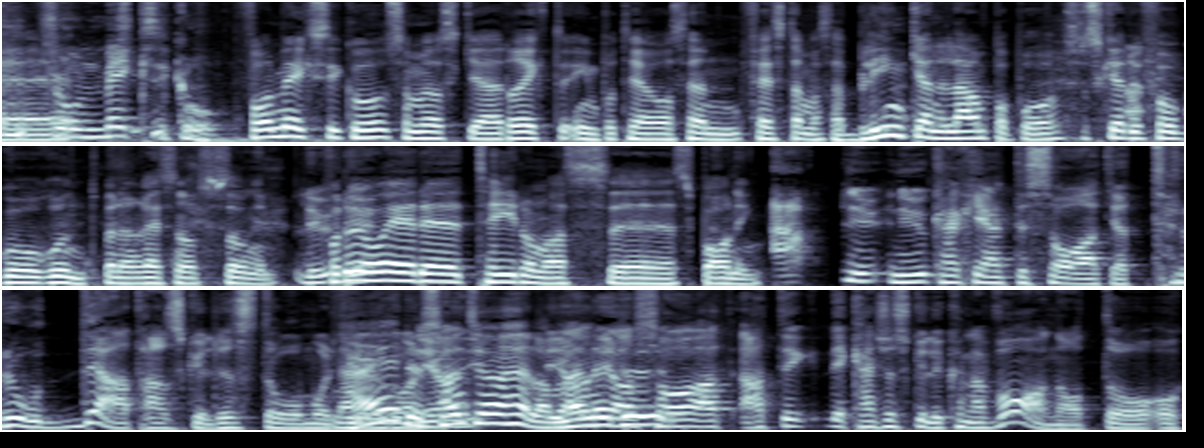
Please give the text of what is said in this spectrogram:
Eh, från Mexiko. Från Mexiko som jag ska direkt importera och sen fästa massa blinkande lampor på. Så ska du få gå runt med den resten av säsongen. Du, För då är det tidernas eh, spaning. Nu, nu kanske jag inte sa att jag trodde att han skulle stå mot Nej, Djurgården. det sa inte jag heller. Jag, men jag du... sa att, att det, det, kanske skulle kunna vara något att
